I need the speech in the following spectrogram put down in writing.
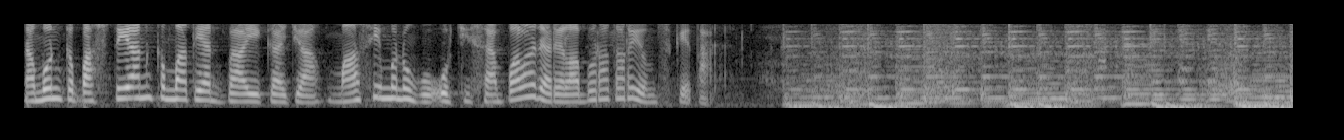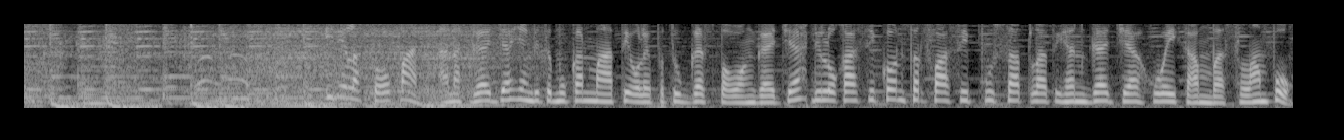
Namun kepastian kematian bayi gajah masih menunggu uji sampel dari laboratorium sekitar. Inilah Topan, anak gajah yang ditemukan mati oleh petugas pawang gajah di lokasi konservasi Pusat Latihan Gajah Waikambas, Lampung.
